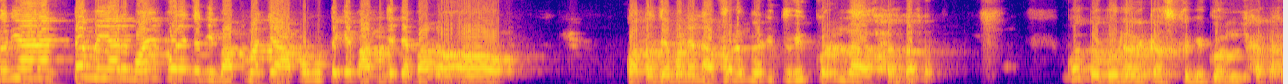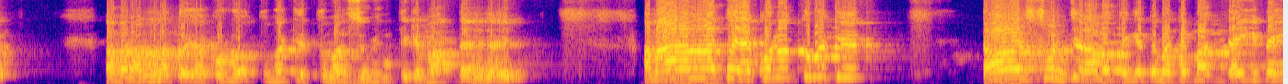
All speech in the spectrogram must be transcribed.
দুনিয়ার একটা মেয়ার ময়ে পড়ে যদি বাপ মাকে আপন থেকে বাদ দিতে পারো। কত জীবনে না তুমি করলা। কত গুণের কাজ তুমি করলা। আমার আল্লাহ তো এখনও তোমাকে তোমার জমিন থেকে বাদ দেয় নাই। আমার আল্লাহ তো এখনও তোমাকে তার সূর্যের আলো থেকে তোমাকে বাদ দেয় নাই।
